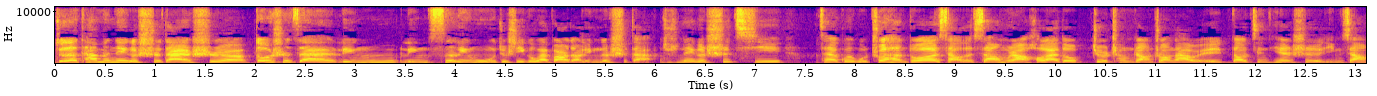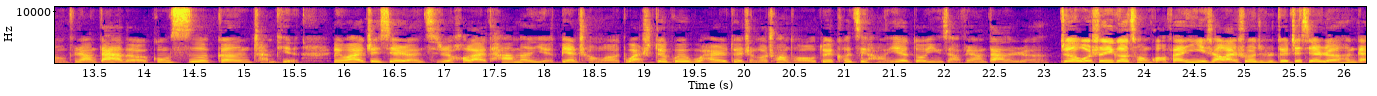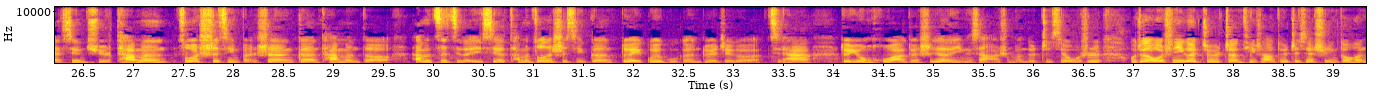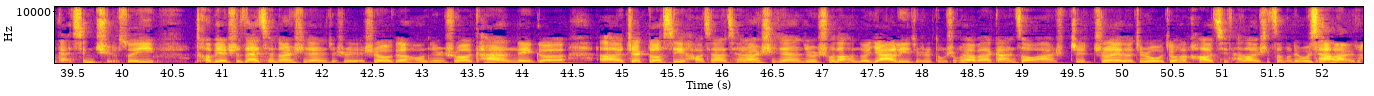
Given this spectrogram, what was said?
觉得他们那个时代是都是在零零四零五，就是一个 Web 二点零的时代，就是那个时期。在硅谷出了很多小的项目，然后后来都就是成长壮大为到今天是影响非常大的公司跟产品。另外，这些人其实后来他们也变成了，不管是对硅谷还是对整个创投、对科技行业都影响非常大的人。觉得我是一个从广泛意义上来说，就是对这些人很感兴趣。他们做事情本身跟他们的他们自己的一些他们做的事情，跟对硅谷跟对这个其他对用户啊、对世界的影响啊什么的这些，我是我觉得我是一个。个就是整体上对这些事情都很感兴趣，所以特别是在前段时间，就是也是有跟红军说看那个呃 Jack Dorsey 好像前段时间就是受到很多压力，就是董事会要把他赶走啊这之类的，就是我就很好奇他到底是怎么留下来的。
